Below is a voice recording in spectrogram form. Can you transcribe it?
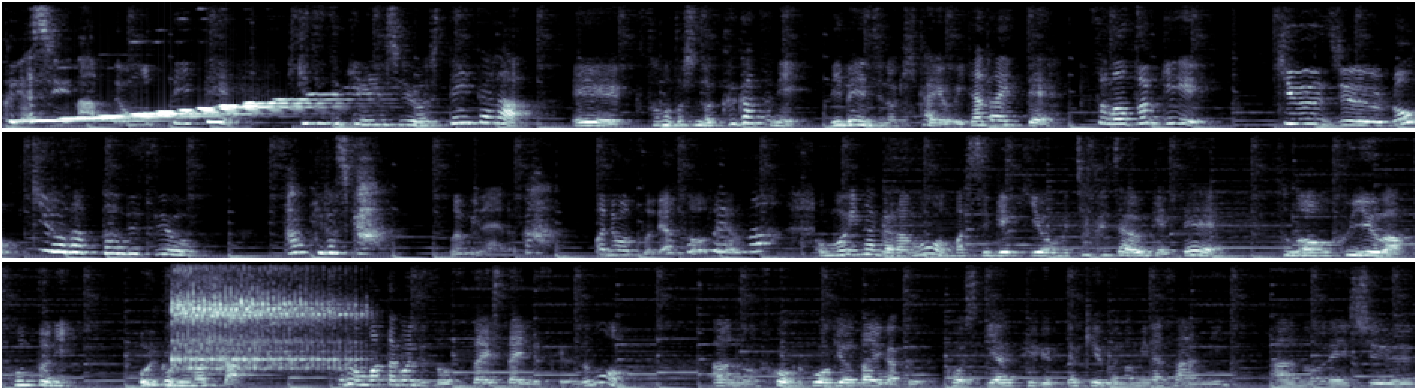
悔しいなって思っていて引き続き練習をしていたらえー、その年の9月にリベンジの機会をいただいてその時96キロだったんですよ。3キロしか伸びないのか。まあでもそりゃそうだよな。思いながらも、まあ、刺激をめちゃくちゃ受けてその冬は本当に追い込みました。これもまた後日お伝えしたいんですけれどもあの福岡工業大学公式野球野球部の皆さんにあの練習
